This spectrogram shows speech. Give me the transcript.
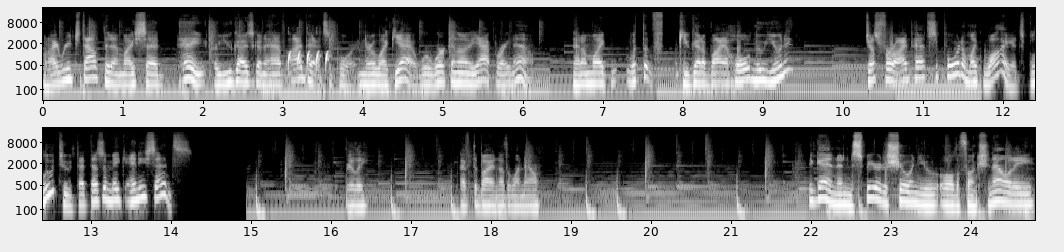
When I reached out to them, I said, Hey, are you guys going to have iPad support? And they're like, Yeah, we're working on the app right now. And I'm like, What the fuck? You got to buy a whole new unit just for iPad support? I'm like, Why? It's Bluetooth. That doesn't make any sense. Really? I have to buy another one now. Again, in the spirit of showing you all the functionality,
